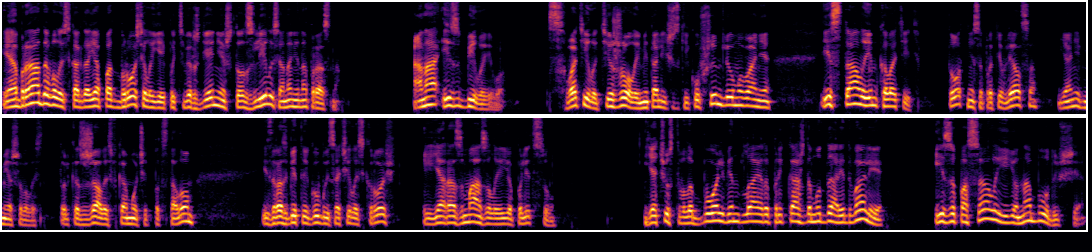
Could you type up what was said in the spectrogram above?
И обрадовалась, когда я подбросила ей подтверждение, что злилась она не напрасно. Она избила его, схватила тяжелый металлический кувшин для умывания и стала им колотить. Тот не сопротивлялся, я не вмешивалась, только сжалась в комочек под столом, из разбитой губы сочилась кровь, и я размазала ее по лицу. Я чувствовала боль Вендлайера при каждом ударе Двалии и запасала ее на будущее,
